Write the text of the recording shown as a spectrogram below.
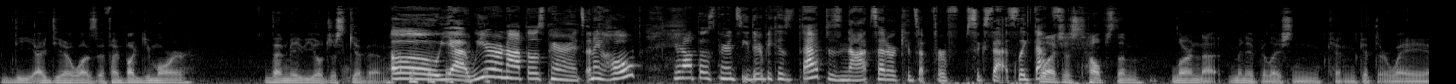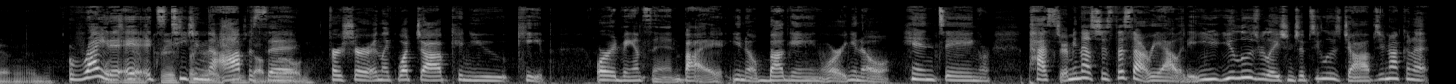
the idea was if I bug you more, then maybe you'll just give in. Oh, yeah. We are not those parents. And I hope you're not those parents either because that does not set our kids up for success. Like that. Well, it just helps them learn that manipulation can get their way and, and right it, it's teaching the opposite the for sure and like what job can you keep or advance in by you know bugging or you know hinting or pester. I mean, that's just that's not reality. You you lose relationships, you lose jobs. You're not gonna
